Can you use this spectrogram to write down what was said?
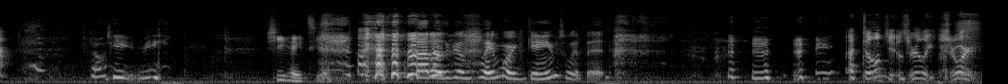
Don't hate me. She hates you. I thought I was gonna play more games with it. I told you it was really short.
